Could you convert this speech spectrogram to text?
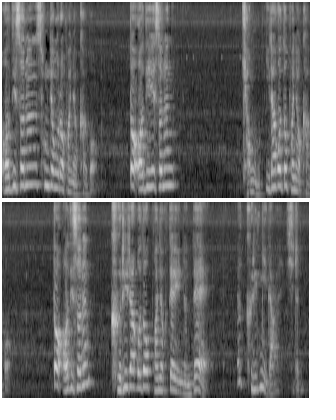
어디서는 성경으로 번역하고 또 어디에서는 경이라고도 번역하고 또 어디서는 글이라고도 번역되어 있는데 글입니다. 실은.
